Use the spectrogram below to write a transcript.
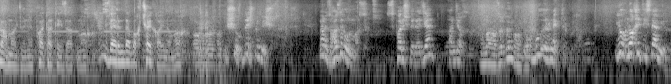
lahmacunu, patates atmak, üzerinde bak çay kaynamak. Şu 5500. Yalnız hazır olmaz. Sipariş vereceksin ancak Bunlar hazır değil mi amca? bu örnektir burada. Yok nakit istemiyorum.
